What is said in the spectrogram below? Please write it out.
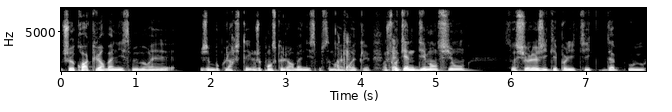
je crois que l'urbanisme m'aurait J'aime beaucoup l'architecture. Je pense que l'urbanisme, ça m'aurait okay. Je crois qu'il y a une dimension sociologique et politique où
